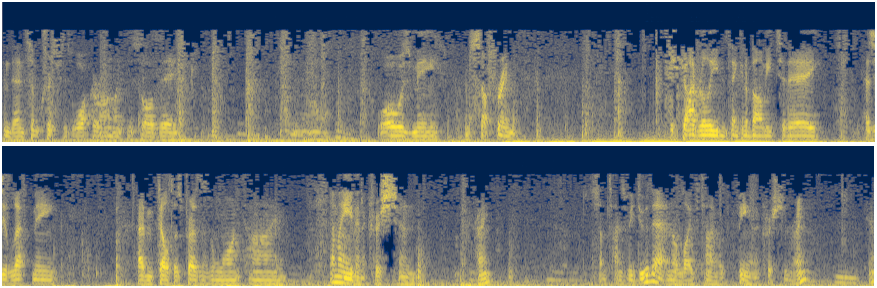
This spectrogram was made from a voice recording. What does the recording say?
And then some Christians walk around like this all day. Woe is me. I'm suffering. Is God really even thinking about me today? Has He left me? I haven't felt His presence in a long time. Am I even a Christian? Right? Sometimes we do that in a lifetime of being a Christian, right? Yeah.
